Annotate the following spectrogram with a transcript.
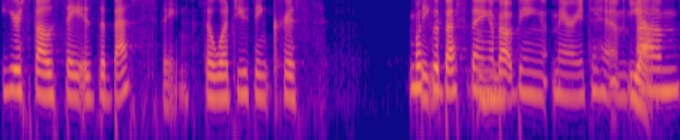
your spouse say is the best thing? So what do you think Chris What's the best thing mhm. about being married to him? Yeah. Um,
